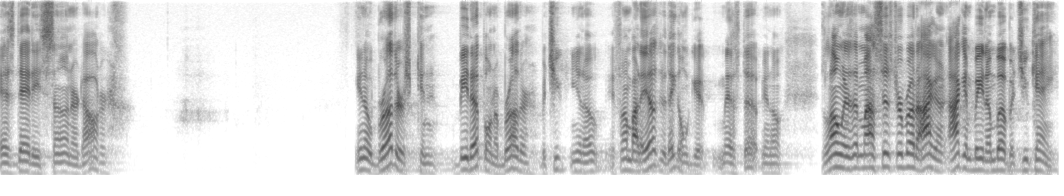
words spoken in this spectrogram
as daddy's son or daughter. You know, brothers can beat up on a brother, but you, you know, if somebody else do, they're going to get messed up, you know. As long as it's my sister or brother, I can, I can beat them up, but you can't.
